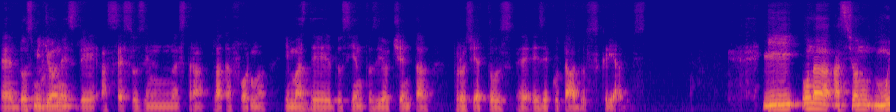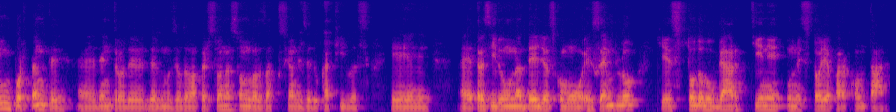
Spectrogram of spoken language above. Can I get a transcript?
eh, 2 milhões de acessos em nossa plataforma e mais de 280 projetos eh, executados, criados. Y una acción muy importante eh, dentro del Museo de la Persona son las acciones educativas. he traído una de ellas como ejemplo, que es todo lugar tiene una historia para contar.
